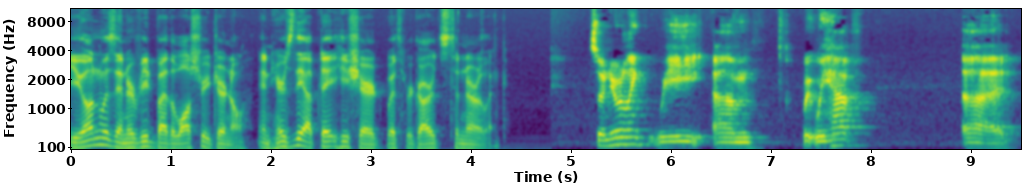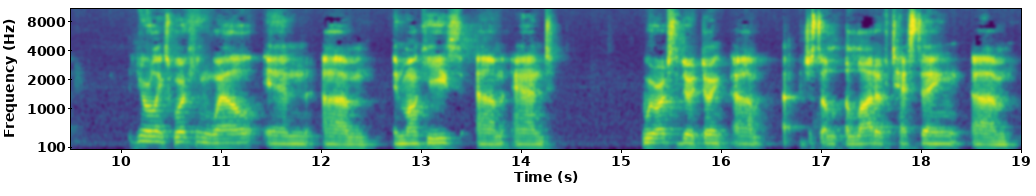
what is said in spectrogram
Elon was interviewed by the Wall Street Journal, and here's the update he shared with regards to Neuralink. So Neuralink, we um, we, we, have uh, Neuralink's working well in um, in monkeys, um, and we're also do, doing um, just a, a, lot of testing um,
